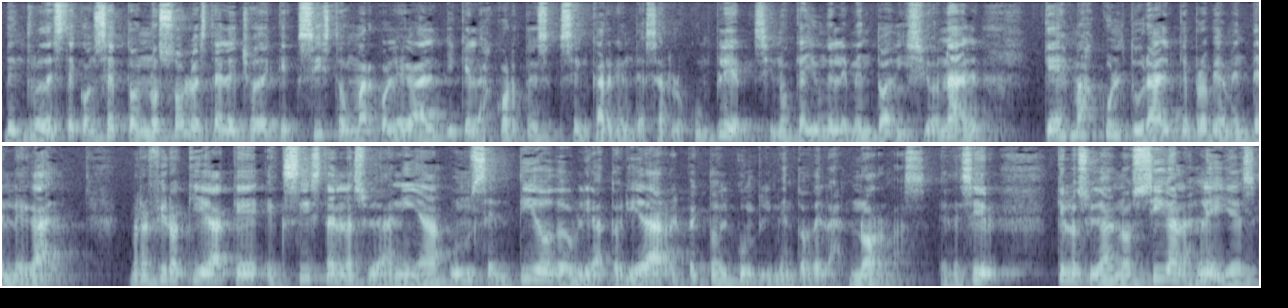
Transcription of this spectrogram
dentro de este concepto no solo está el hecho de que exista un marco legal y que las cortes se encarguen de hacerlo cumplir, sino que hay un elemento adicional que es más cultural que propiamente legal. Me refiero aquí a que existe en la ciudadanía un sentido de obligatoriedad respecto del cumplimiento de las normas, es decir, que los ciudadanos sigan las leyes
